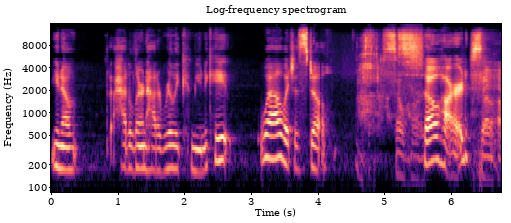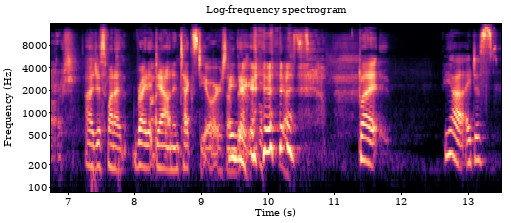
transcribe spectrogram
You know, had to learn how to really communicate well, which is still so hard so hard. so hard I just want to write it down and text you or something. yes But yeah, I just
